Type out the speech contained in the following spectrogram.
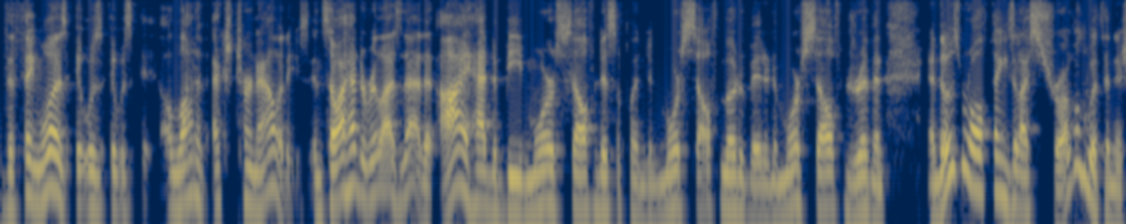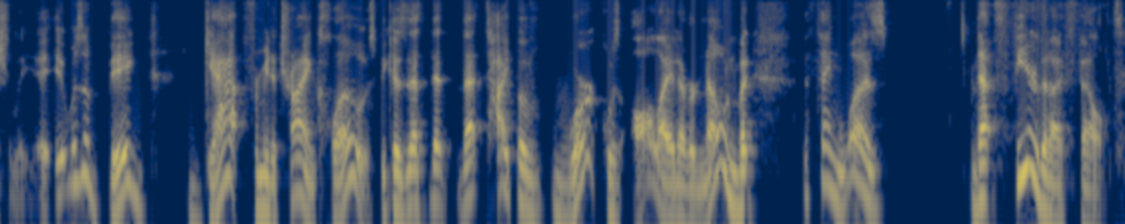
the thing was, it was it was a lot of externalities, and so I had to realize that that I had to be more self disciplined and more self motivated and more self driven, and those were all things that I struggled with initially. It, it was a big gap for me to try and close because that that that type of work was all I had ever known. But the thing was that fear that I felt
